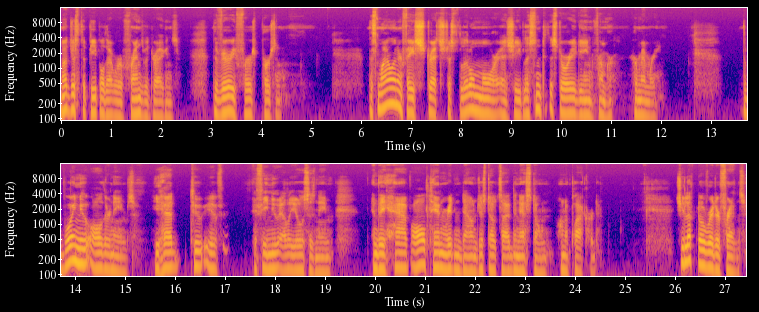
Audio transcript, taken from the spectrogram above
not just the people that were friends with dragons, the very first person. The smile on her face stretched just a little more as she listened to the story again from her, her memory. The boy knew all their names. He had to if if he knew Elios's name, and they have all ten written down just outside the nest stone on a placard. She looked over at her friends.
